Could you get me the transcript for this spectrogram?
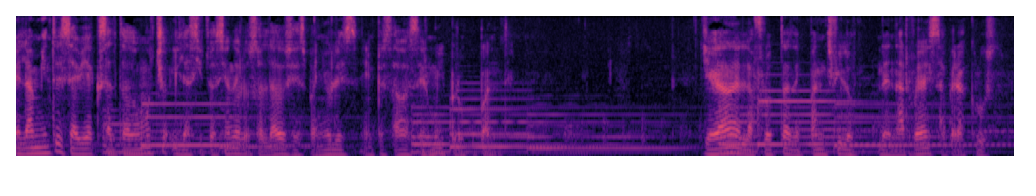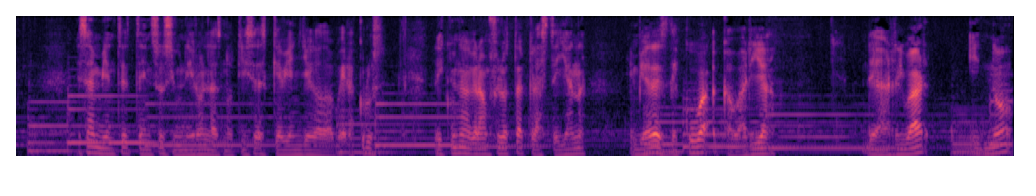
El ambiente se había exaltado mucho y la situación de los soldados españoles empezaba a ser muy preocupante. Llegada de la flota de Pánfilo de Narváez a Veracruz. Ese ambiente tenso se unieron las noticias que habían llegado a Veracruz, de que una gran flota castellana enviada desde Cuba acabaría de arribar y no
